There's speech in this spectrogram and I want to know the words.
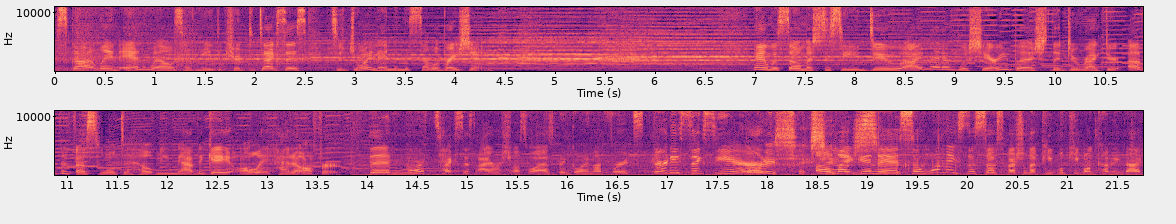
Scotland, and Wales have made the trip to Texas to join in in the celebration. And with so much to see and do, I met up with Sherry Bush, the director of the festival, to help me navigate all it had to offer. The North Texas Irish Festival has been going on for its 36 years. 36 years. Oh my goodness. So what makes this so special that people keep on coming back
